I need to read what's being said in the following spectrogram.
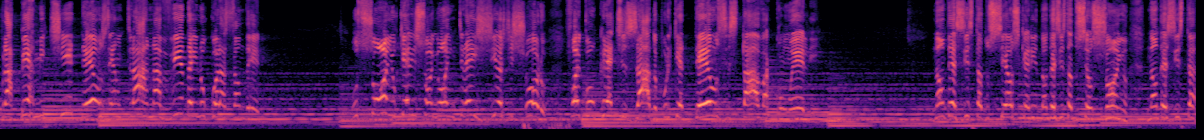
para permitir Deus entrar na vida e no coração dele. O sonho que ele sonhou em três dias de choro foi concretizado, porque Deus estava com ele. Não desista dos seus, querido. Não desista do seu sonho. Não desista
